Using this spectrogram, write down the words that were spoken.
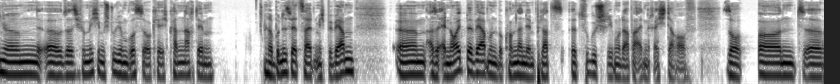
ähm, äh, dass ich für mich im Studium wusste, okay, ich kann nach dem der Bundeswehrzeit mich bewerben, ähm, also erneut bewerben und bekomme dann den Platz äh, zugeschrieben oder habe ein Recht darauf. So, und äh,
